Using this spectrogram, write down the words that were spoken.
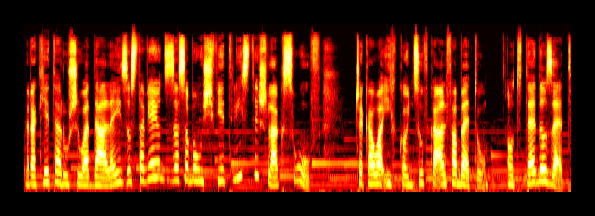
Rakieta ruszyła dalej, zostawiając za sobą świetlisty szlak słów. Czekała ich końcówka alfabetu, od T do Z.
